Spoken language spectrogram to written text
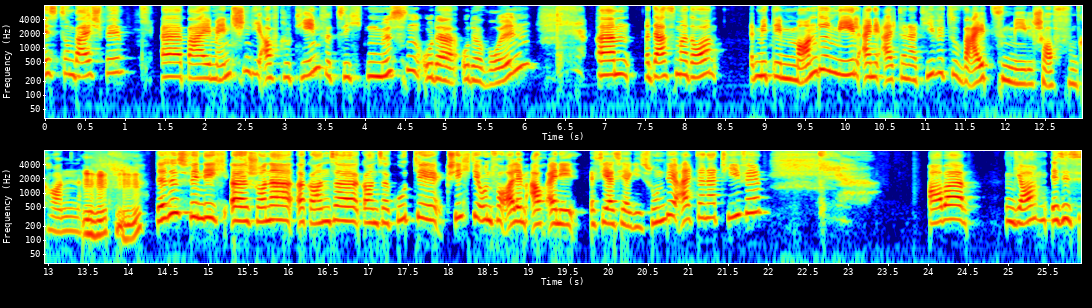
ist zum Beispiel äh, bei Menschen, die auf Gluten verzichten müssen oder, oder wollen, ähm, dass man da mit dem Mandelmehl eine Alternative zu Weizenmehl schaffen kann. Mhm, mh. Das ist, finde ich, äh, schon eine, eine ganz, ganz eine gute Geschichte und vor allem auch eine sehr, sehr gesunde Alternative. Aber ja, es ist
